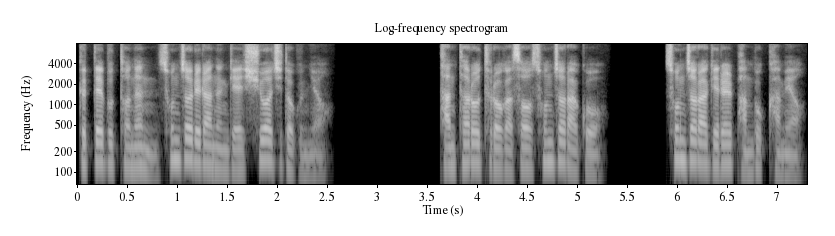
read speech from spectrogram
그때부터는 손절이라는 게 쉬워지더군요. 단타로 들어가서 손절하고 손절하기를 반복하며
